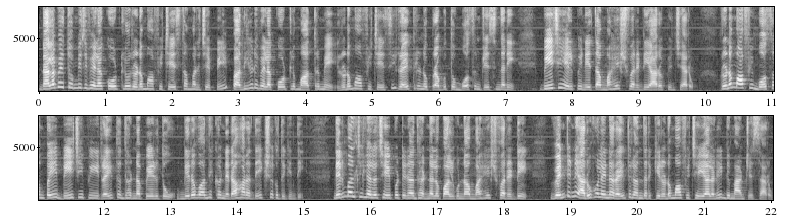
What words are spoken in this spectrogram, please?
నలభై తొమ్మిది వేల కోట్లు రుణమాఫీ చేస్తామని చెప్పి పదిహేడు వేల కోట్లు మాత్రమే రుణమాఫీ చేసి రైతులను ప్రభుత్వం మోసం చేసిందని బీజేఎల్పీ నేత మహేశ్వరరెడ్డి ఆరోపించారు. రుణమాఫీ మోసంపై బీజేపీ రైతు ధర్నా పేరుతో నిరవాధిక నిరాహార దీక్షకు దిగింది. నిర్మల్ జిల్లాలో చేపట్టిన ధర్నాలో పాల్గొన్న మహేశ్వరరెడ్డి వెంటనే అర్హులైన రైతులందరికీ రుణమాఫీ చేయాలని డిమాండ్ చేశారు.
